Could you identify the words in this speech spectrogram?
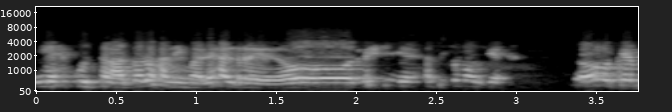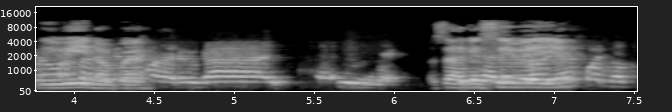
y escuchaba a todos los animales alrededor y así como que, no, que me Divino, a pues. madrugar. O sea, Y que día, veías, cuando-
